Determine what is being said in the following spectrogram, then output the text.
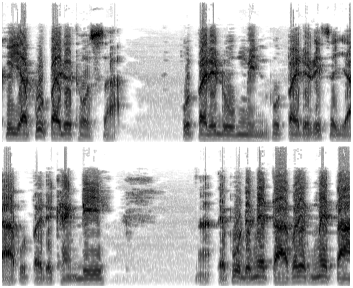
คืออย่าพูดไปด้วยโทสะพูดไปด้วยดูหมิ่น พูดไปด้วยริษยา พูดไปด้วยแข่งดีนะแต่พูดด้วยเมตตาก็เรียกเมตตา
